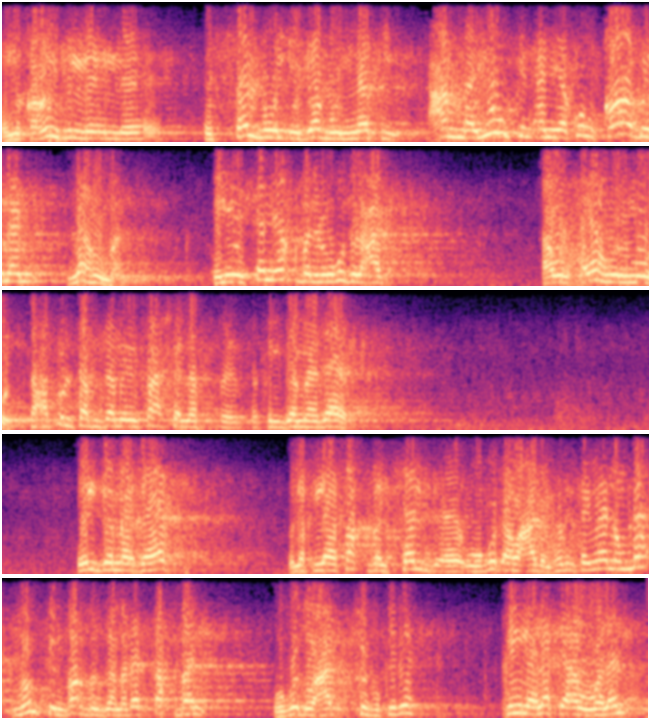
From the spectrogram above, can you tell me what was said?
اللي قريت السلب والإيجاب والنفي عما يمكن أن يكون قابلا لهما. الإنسان يقبل الوجود العدم. أو الحياة والموت. فهتقول طب ده ما ينفعش إلا في الجمادات. الجمادات؟ يقول لك لا تقبل سلب وجود أو عدم. فابن تيمية لهم لا ممكن برضه الجمادات تقبل وجود وعدم. شوفوا كده. قيل لك أولا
